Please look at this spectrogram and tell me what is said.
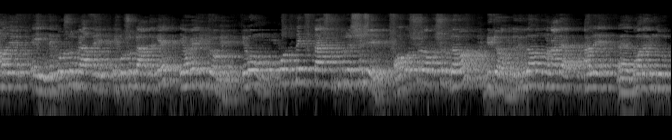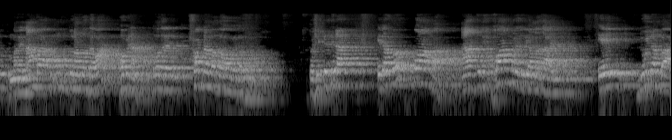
আমাদের এই যে প্রশ্নগুলো আছে, এই প্রশ্নগুলো আমাদেরকে এভাবে লিখতে হবে। এবং প্রত্যেকটা সূত্রের শেষে অবশ্যই অবশ্যই উদাহরণ দিতে হবে যদি উদাহরণ তোমরা না দাও তাহলে আহ, তোমাদের কিন্তু মানে নাম্বার অঙ্কিত নাম্বার দেওয়া হবে না তোমাদের সব নাম্বার দেওয়া হবে তখন তো শিক্ষার্থীরা এটা হলো ক নাম্বার আর যদি খ নাম্বারে যদি আমরা যাই এই দুই নাম্বার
